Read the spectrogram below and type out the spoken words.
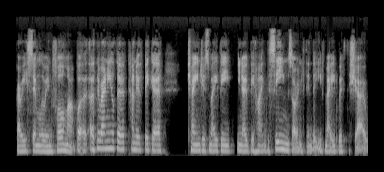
very similar in format. But are there any other kind of bigger changes maybe you know behind the scenes or anything that you've made with the show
